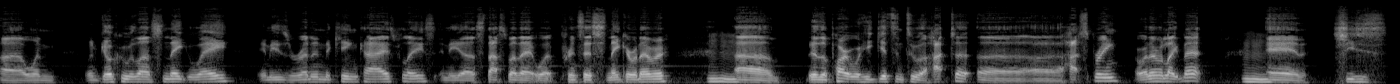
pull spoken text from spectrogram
uh, when when Goku was on Snake Way and he's running to King Kai's place and he uh, stops by that what Princess Snake or whatever. hmm Um, there's a part where he gets into a hot tub, uh, uh, hot spring or whatever like that, hmm and she's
